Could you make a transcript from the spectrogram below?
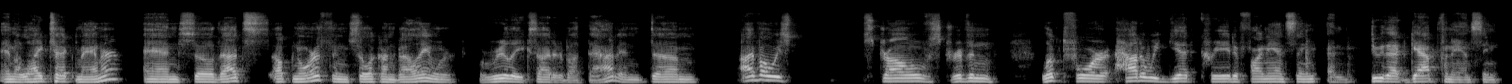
in a LIHTC manner. And so that's up north in Silicon Valley, and we're, we're really excited about that. And um, I've always strove, striven, looked for how do we get creative financing and do that gap financing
